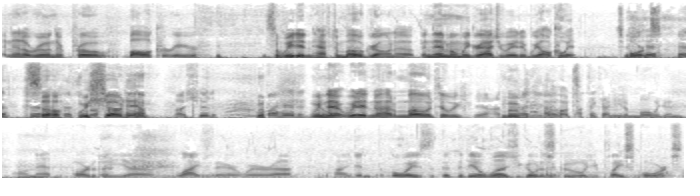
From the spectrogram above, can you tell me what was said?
and then it'll ruin their pro ball career. so we didn't have to mow growing up. And then when we graduated, we all quit sports. so we showed him. I should. If I had We, ne- we didn't know how to mow until we Yeah, I think moved I need a, out. I think I need a mulligan on that part of the uh, life there, where uh, I didn't. The boys, the, the deal was, you go to school, you play sports.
